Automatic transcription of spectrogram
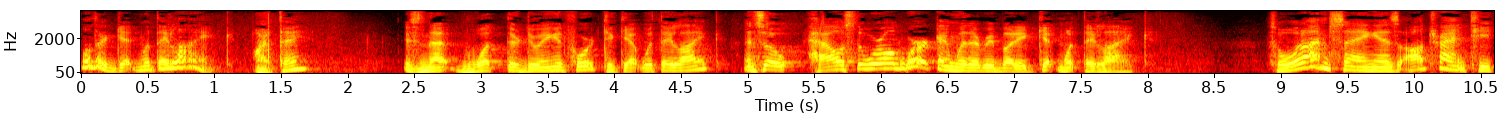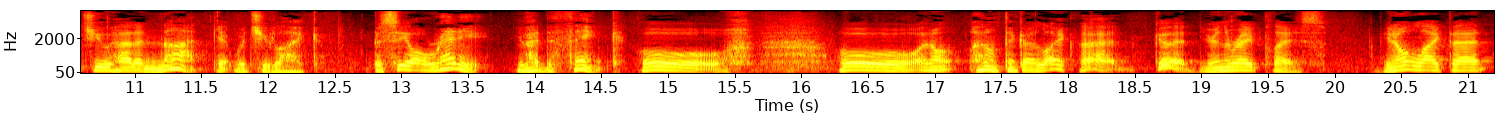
well, they're getting what they like, aren't they? Isn't that what they're doing it for? To get what they like? And so, how's the world working with everybody getting what they like? So what I'm saying is I'll try and teach you how to not get what you like. But see already you had to think. Oh, oh, I don't I don't think I like that. Good. You're in the right place. If you don't like that,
